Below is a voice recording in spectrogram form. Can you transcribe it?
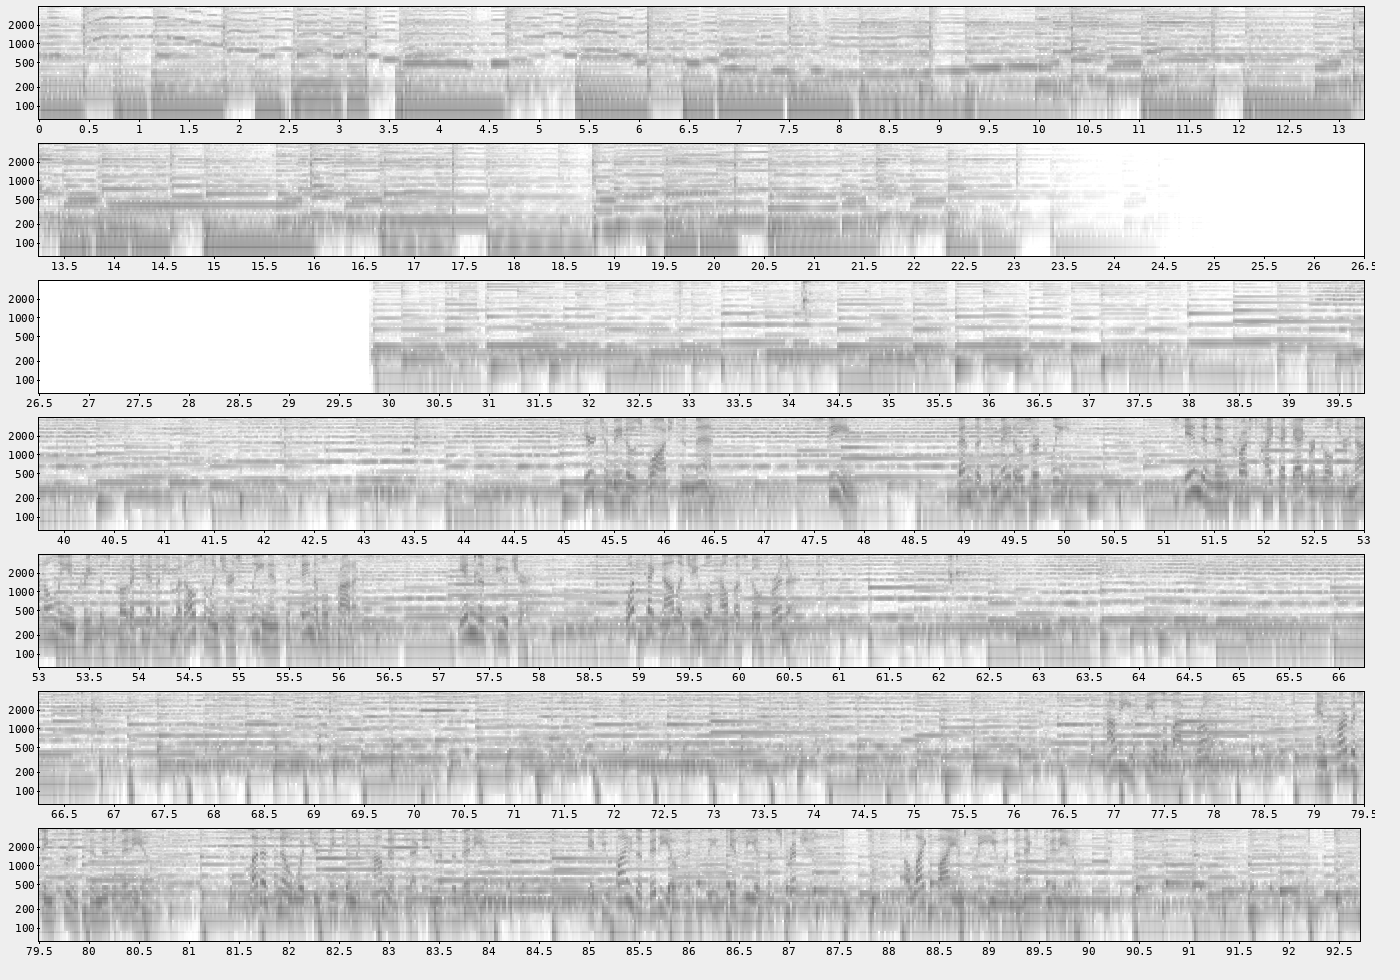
Here tomatoes washed and then steamed. Then the tomatoes are cleaned. Skinned and then crushed high-tech agriculture not only increases productivity but also ensures clean and sustainable products. In the future, what technology will help us go further? How do you feel about growing and harvesting fruits in this video? Let us know what you think in the comments section of the video. If you find the video good please give me a subscription, a like bye and see you in the next video.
